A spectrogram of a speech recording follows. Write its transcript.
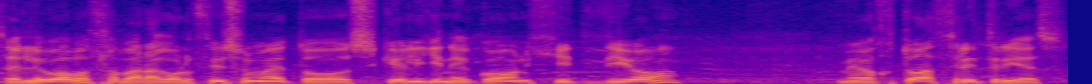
Σε λίγο θα παρακολουθήσουμε το σκέλ γυναικών Hit 2 με 8 αθλήτριες.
